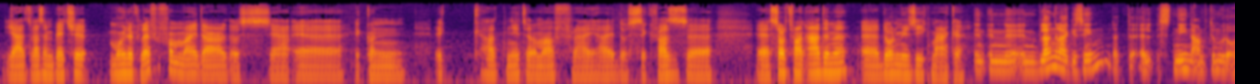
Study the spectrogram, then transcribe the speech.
ja, het was een beetje moeilijk leven voor mij daar. Dus ja, ik kon, ik had niet helemaal vrijheid. Dus ik was een soort van ademen door muziek maken. In, in, in belangrijke zin, dat el- sni naam tumro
